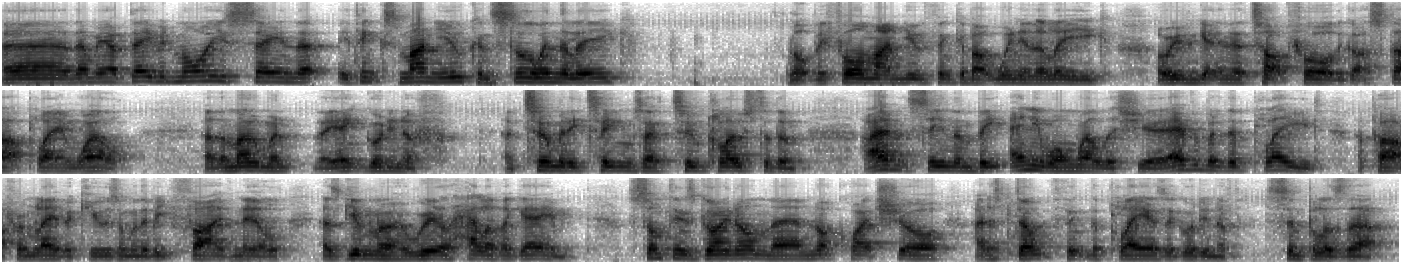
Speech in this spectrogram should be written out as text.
Uh, then we have David Moyes saying that he thinks Man U can still win the league. Look, before Man U think about winning the league or even getting in the top four, they've got to start playing well. At the moment, they ain't good enough, and too many teams are too close to them. I haven't seen them beat anyone well this year. Everybody they've played, apart from Leverkusen when they beat 5-0, has given them a real hell of a game. Something's going on there, I'm not quite sure. I just don't think the players are good enough. Simple as that.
